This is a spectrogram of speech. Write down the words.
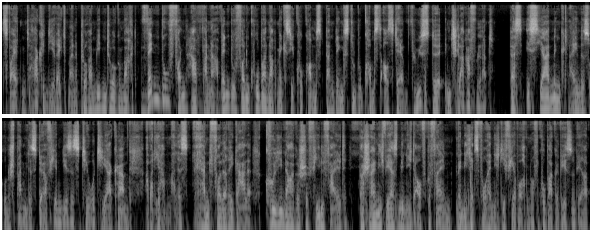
zweiten Tag direkt meine Pyramidentour gemacht. Wenn du von Havanna, wenn du von Kuba nach Mexiko kommst, dann denkst du, du kommst aus der Wüste ins Schlaraffenland. Das ist ja ein kleines, unspannendes Dörfchen, dieses Teotihuacan. Aber die haben alles randvolle Regale, kulinarische Vielfalt. Wahrscheinlich wäre es mir nicht aufgefallen, wenn ich jetzt vorher nicht die vier Wochen auf Kuba gewesen wäre.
